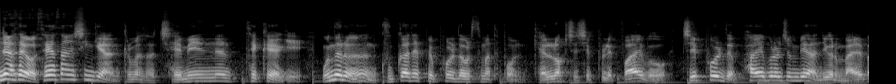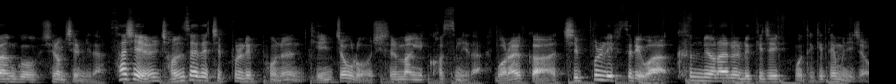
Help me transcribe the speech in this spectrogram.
안녕하세요. 세상 신기한 그러면서 재미있는 테크 이야기. 오늘은 국가대표 폴더블 스마트폰 갤럭시 Z 플립 5, Z 폴드 5를 준비한 이거는 말방구 실험실입니다. 사실 전 세대 Z 플립 폰은 개인적으로 실망이 컸습니다. 뭐랄까 Z 플립 3와 큰 변화를 느끼지 못했기 때문이죠.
